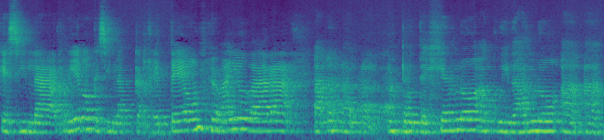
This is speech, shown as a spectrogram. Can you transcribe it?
que si la riego, que si la cajeteo, me va a ayudar a, protegerlo, a cuidarlo, a,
